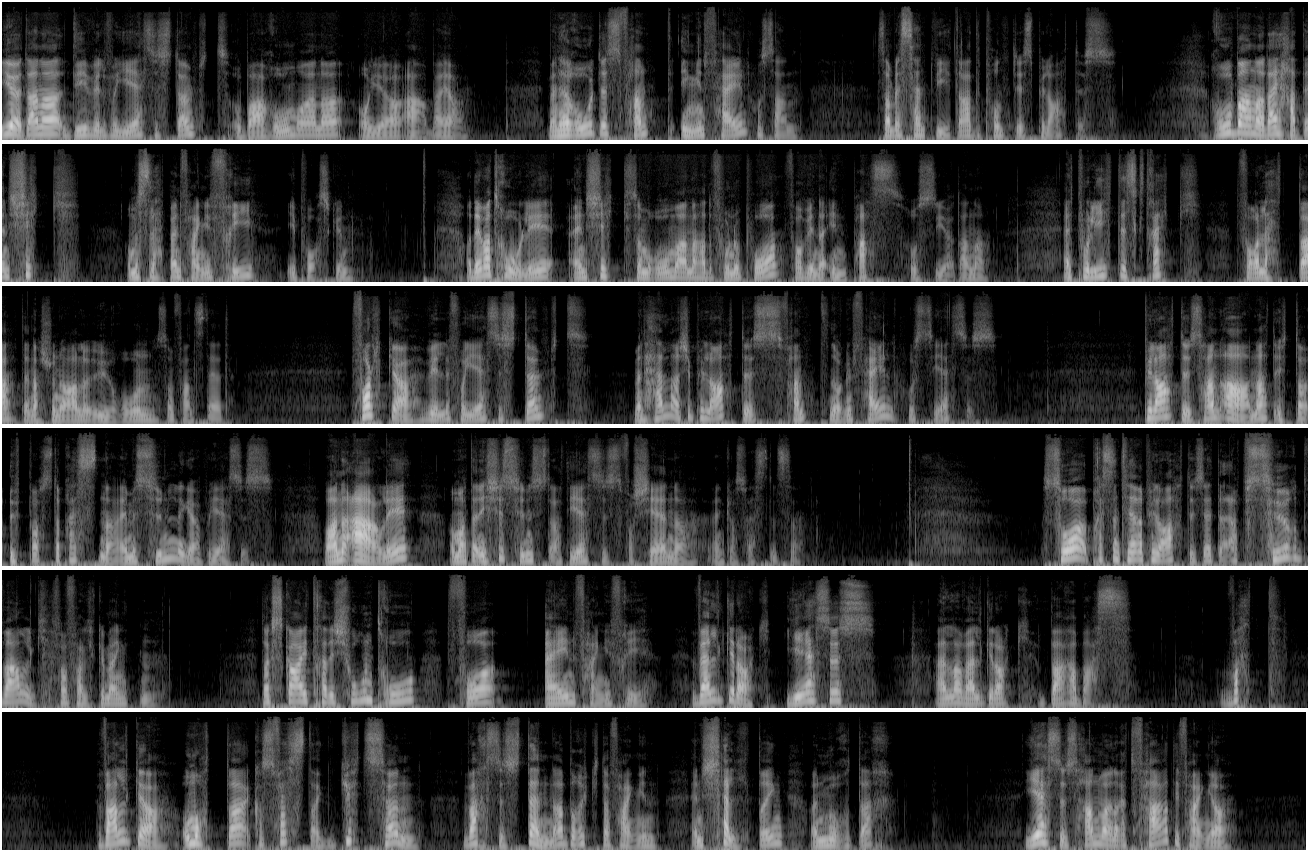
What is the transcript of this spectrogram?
Jødene de ville få Jesus dømt og ba romerne å gjøre arbeidet. Men Herodes fant ingen feil hos han, så han ble sendt videre til Pontius Pilatus. Romerne hadde en skikk om å slippe en fange fri i påsken. Og Det var trolig en skikk som romerne hadde funnet på for å vinne innpass hos jødene. Et politisk trekk for å lette den nasjonale uroen som fant sted. Folket ville få Jesus dømt, men heller ikke Pilatus fant noen feil hos Jesus. Pilatus han aner at yppersteprestene er misunnelige på Jesus og han er ærlig om at han ikke syns at Jesus fortjener en korsfestelse. Så presenterer Pilatus et absurd valg for folkemengden. Dere skal i tradisjon tro få én fange fri. Velger dere Jesus, eller velger dere Barabas? What? Valget å måtte korsfeste Guds sønn versus denne berykta fangen en kjeltring og en morder. Jesus han var en rettferdig fange,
